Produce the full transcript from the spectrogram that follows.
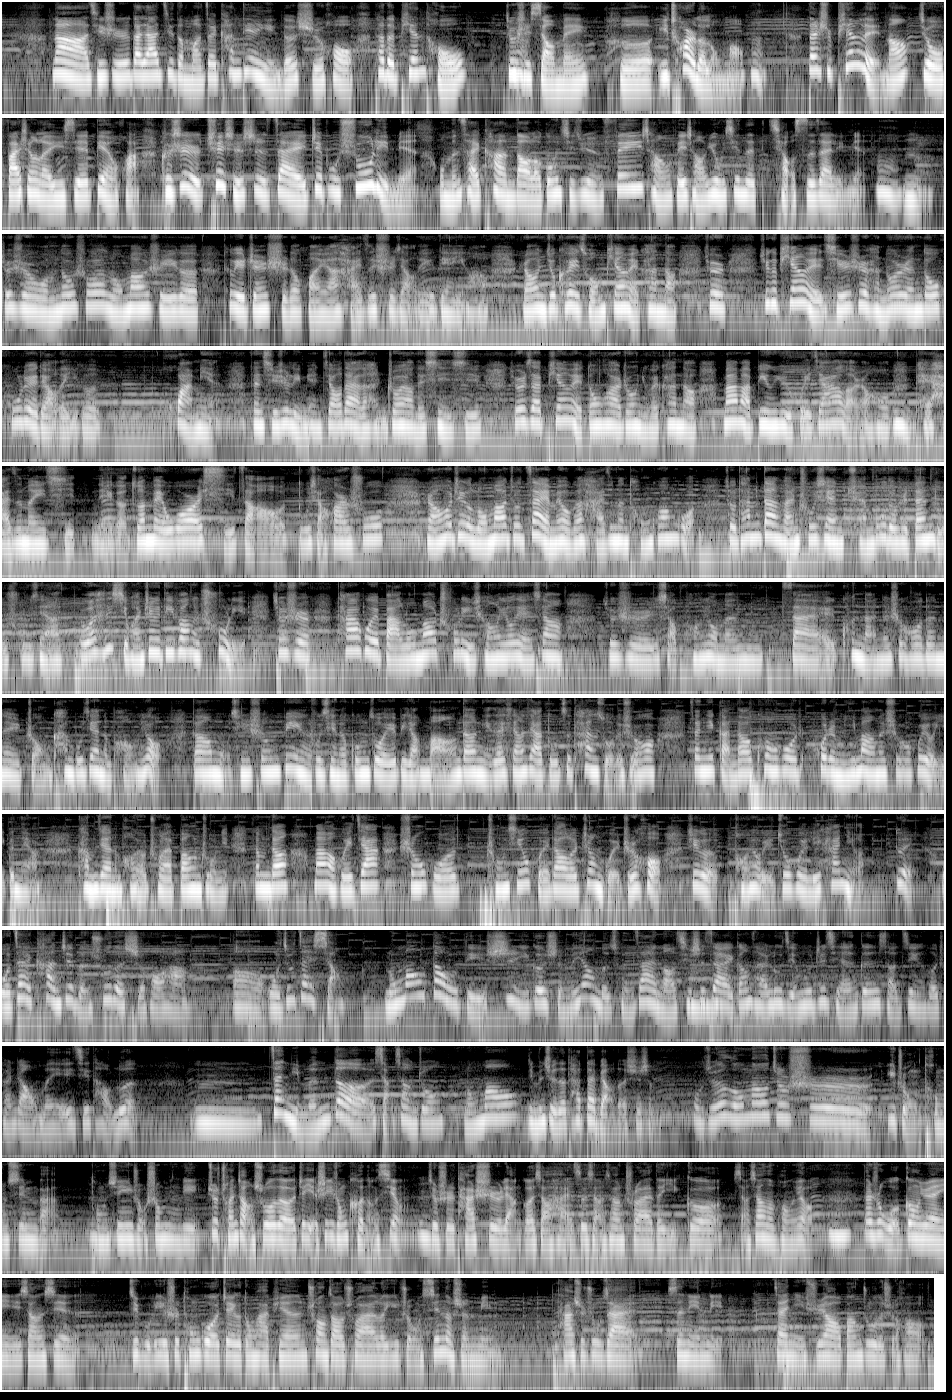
那其实大家记得吗？在看电影的时候，它的片头就是小梅和一串的龙猫。嗯。但是片尾呢，就发生了一些变化。可是，确实是在这部书里面，我们才看到了宫崎骏非常非常用心的巧思在里面。嗯嗯，就是我们都说《龙猫》是一个特别真实的还原孩子视角的一个电影哈。然后你就可以从片尾看到，就是这个片尾其实是很多人都忽略掉的一个。画面，但其实里面交代了很重要的信息，就是在片尾动画中，你会看到妈妈病愈回家了，然后陪孩子们一起那个钻被窝、洗澡、读小画书，然后这个龙猫就再也没有跟孩子们同框过，就他们但凡出现，全部都是单独出现啊。我很喜欢这个地方的处理，就是他会把龙猫处理成有点像。就是小朋友们在困难的时候的那种看不见的朋友。当母亲生病，父亲的工作也比较忙。当你在乡下独自探索的时候，在你感到困惑或者迷茫的时候，会有一个那样看不见的朋友出来帮助你。那么，当妈妈回家，生活重新回到了正轨之后，这个朋友也就会离开你了。对。我在看这本书的时候哈，呃，我就在想，龙猫到底是一个什么样的存在呢？其实，嗯在刚才录节目之前，跟小静和船长我们也一起讨论。嗯，在你们的想象中，龙猫，你们觉得它代表的是什么？我觉得龙猫就是一种童心吧，嗯童心一种生命力。就船长说的，这也是一种可能性，嗯就是它是两个小孩子想象出来的一个想象的朋友。嗯但是我更愿意相信，吉卜力是通过这个动画片创造出来了一种新的生命，它是住在森林里，在你需要帮助的时候，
